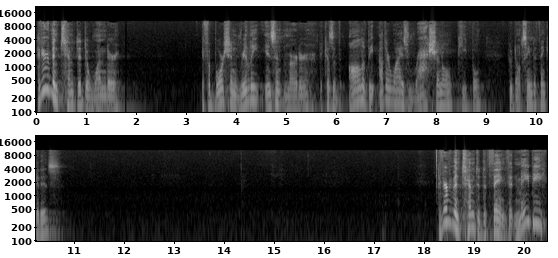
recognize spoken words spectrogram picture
Have you ever been tempted to wonder if abortion really isn't murder because of all of the otherwise rational people who don't seem to think it is? Have you ever been tempted to think that maybe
